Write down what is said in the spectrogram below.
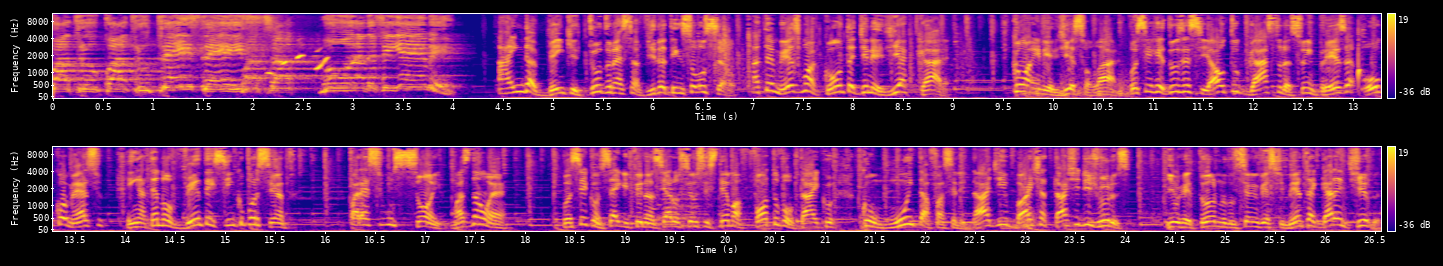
4433 WhatsApp Morada FM Ainda bem que tudo nessa vida tem solução, até mesmo a conta de energia cara. Com a energia solar, você reduz esse alto gasto da sua empresa ou comércio em até 95%. Parece um sonho, mas não é. Você consegue financiar o seu sistema fotovoltaico com muita facilidade e baixa taxa de juros. E o retorno do seu investimento é garantido.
